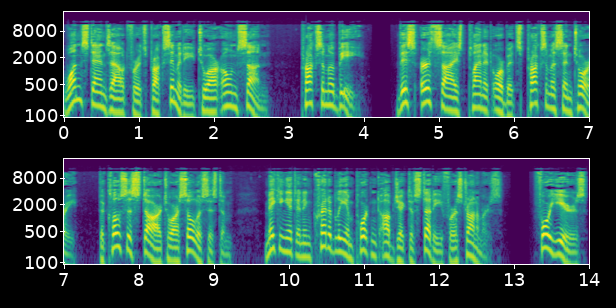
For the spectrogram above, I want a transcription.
one stands out for its proximity to our own Sun, Proxima b. This Earth-sized planet orbits Proxima Centauri, the closest star to our solar system, making it an incredibly important object of study for astronomers. For years,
